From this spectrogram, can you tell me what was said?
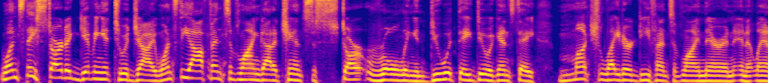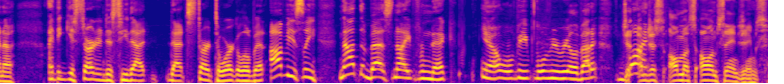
once they started giving it to Ajayi, once the offensive line got a chance to start rolling and do what they do against a much lighter defensive line there in, in Atlanta, I think you started to see that that start to work a little bit. Obviously, not the best night from Nick. You know, we'll be we'll be real about it. But I'm just almost all I'm saying, James.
